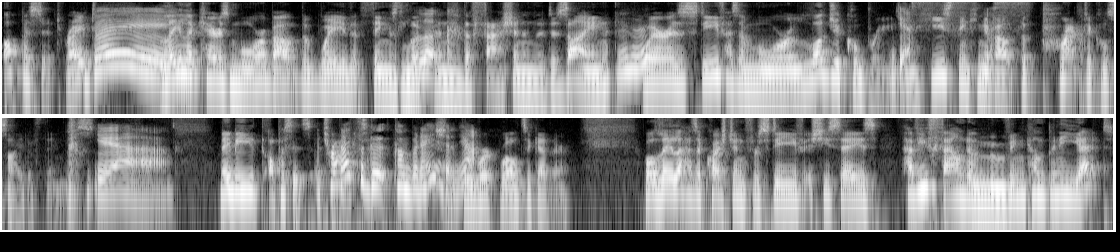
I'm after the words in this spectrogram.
opposite, right? 对 Layla cares more about the way that things look, Look. and the fashion and the design, mm-hmm. whereas Steve has a more logical brain. And Yes, he's thinking yes. about the practical side of things. Yeah, Maybe opposites attract. that's a good combination. They Yeah. work well together. Well, Layla has a question for Steve. She says, Have you found a moving company yet?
